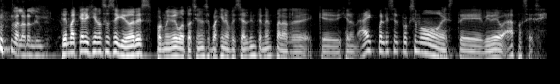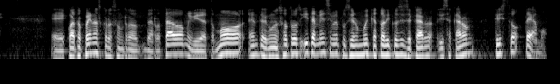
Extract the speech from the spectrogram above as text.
Valor limpio. Tema que eligieron sus seguidores por medio de votación en su página oficial de internet para que dijeron, ay, ¿cuál es el próximo este video? Ah, pues ese. Eh, Cuatro penas, corazón ro- derrotado, mi vida tomó, entre algunos otros. Y también se me pusieron muy católicos y, sacar- y sacaron Cristo, te amo.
